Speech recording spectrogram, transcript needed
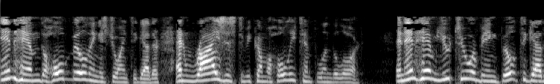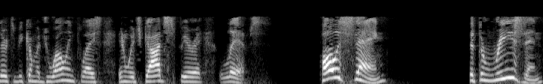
In him, the whole building is joined together and rises to become a holy temple in the Lord. And in him, you too are being built together to become a dwelling place in which God's Spirit lives. Paul is saying that the reason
